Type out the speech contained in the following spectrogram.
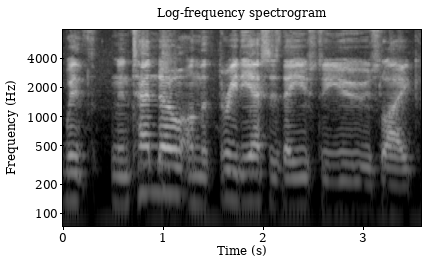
with Nintendo on the 3DSs, they used to use like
